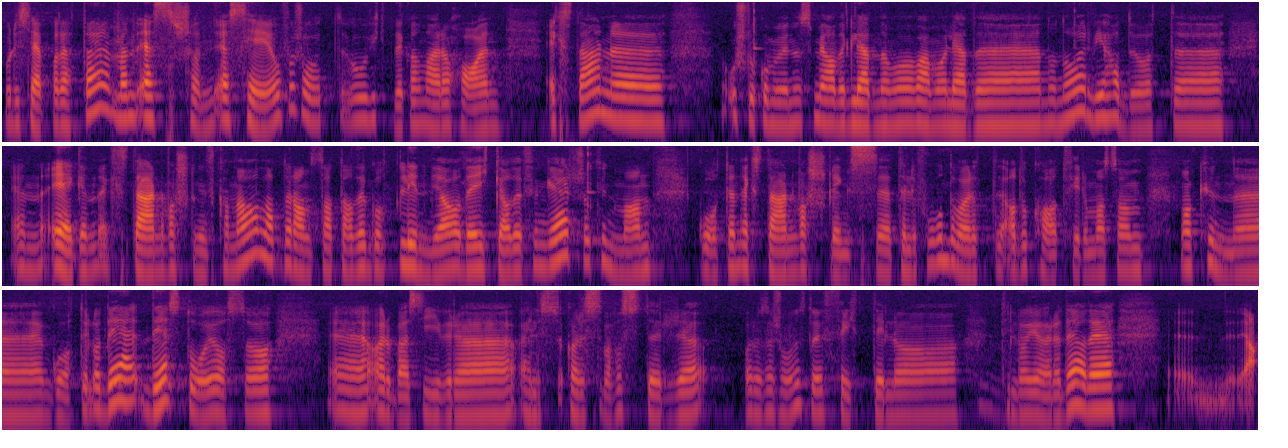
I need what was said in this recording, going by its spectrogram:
hvor de ser på dette. Men jeg, skjønner, jeg, ser jo for så vidt hvor viktig det kan være å ha en ekstern. Øh, Oslo kommune, som jeg hadde gleden av å være med å lede noen år, vi hadde jo et en egen ekstern varslingskanal. at Når ansatte hadde gått linja og det ikke hadde fungert, så kunne man gå til en ekstern varslingstelefon. Det var et advokatfirma som man kunne gå til. Og det, det står jo også eh, arbeidsgivere, eller kanskje i større organisasjoner, står jo fritt til å, til å gjøre det. Og det, eh, ja,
